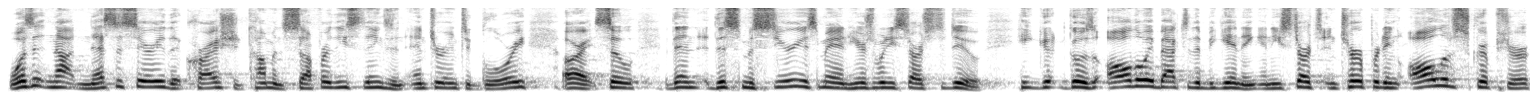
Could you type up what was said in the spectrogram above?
Was it not necessary that Christ should come and suffer these things and enter into glory? All right, so then this mysterious man, here's what he starts to do. He goes all the way back to the beginning and he starts interpreting all of Scripture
